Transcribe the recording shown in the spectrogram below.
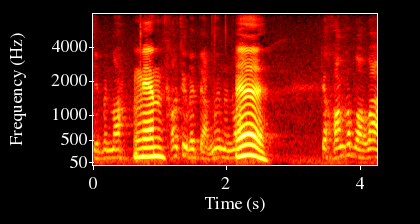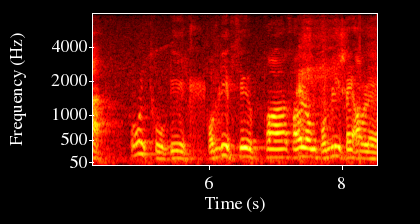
สิบมันบ่แงนเขาซื้อไปแปดหมื่นมันบ่เออเจ้าของเขาบอกว่าโอ้อ้ยถูกดี ผมรีบซื้อพอเขาลงผมรีบไปเอาเลย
